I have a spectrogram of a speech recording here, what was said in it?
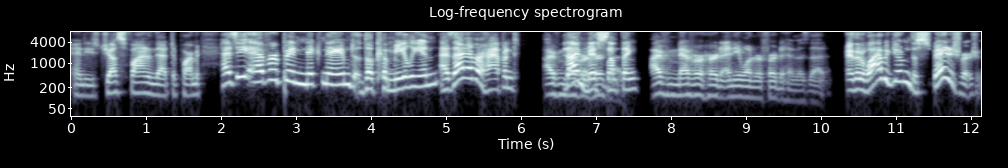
and he's just fine in that department. Has he ever been nicknamed the Chameleon? Has that ever happened? I've Did never I miss heard that. something? I've never heard anyone refer to him as that. And then why would we give him the Spanish version?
